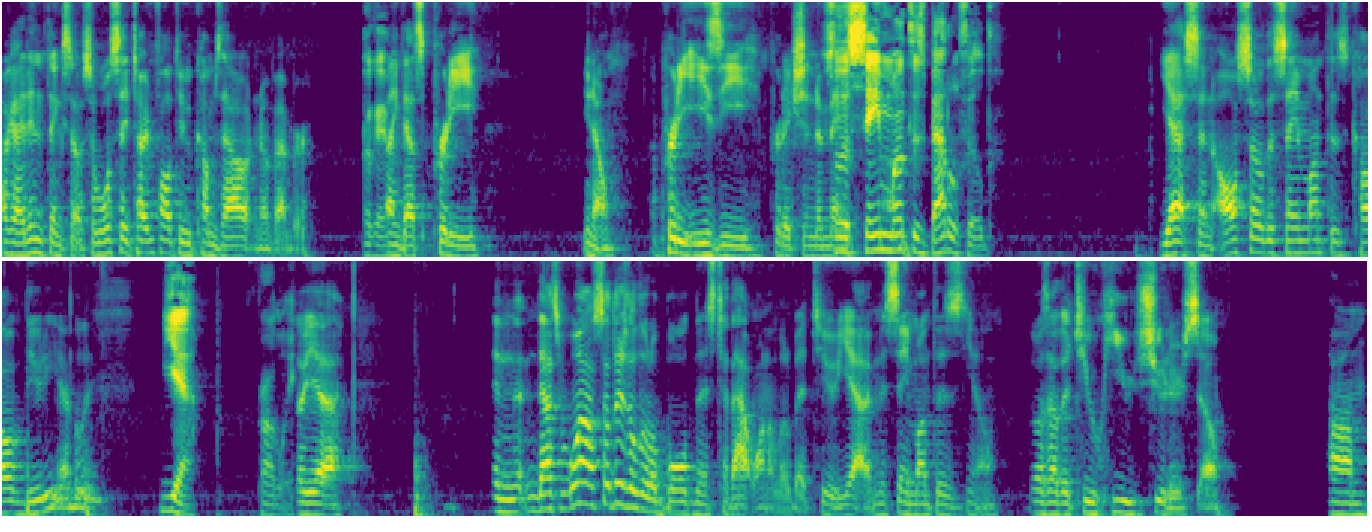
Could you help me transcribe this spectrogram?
Okay, I didn't think so. So we'll say Titanfall 2 comes out in November. Okay. I think that's pretty, you know, a pretty easy prediction to make. So the same month as Battlefield. Yes, and also the same month as Call of Duty, I believe. Yeah, probably. So yeah, and that's well. So there's a little boldness to that one a little bit too. Yeah, in the same month as you know those other two huge shooters. So, um,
